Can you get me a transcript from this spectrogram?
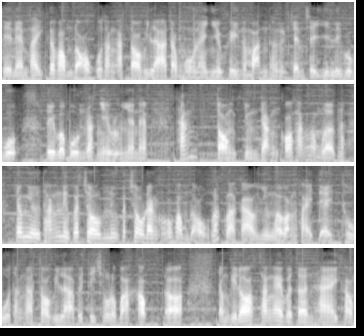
thì anh em thấy cái phong độ của thằng Aston Villa trong mùa này nhiều khi nó mạnh hơn Chelsea với Liverpool Liverpool rất nhiều luôn nha anh em thắng toàn những trận có thắng không lớn nè giống như thắng Newcastle Newcastle đang có phong độ rất là cao nhưng mà vẫn phải để thua thằng Aston Villa với tỷ số là 3-0 đó trong khi đó thắng Everton 2-0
